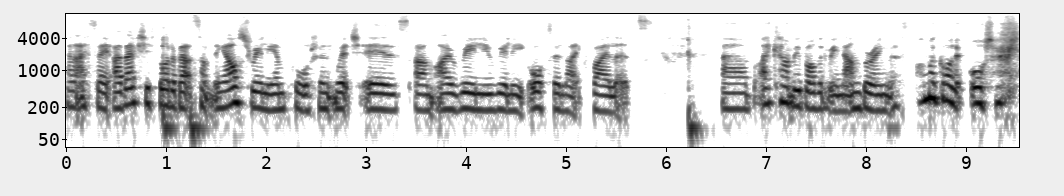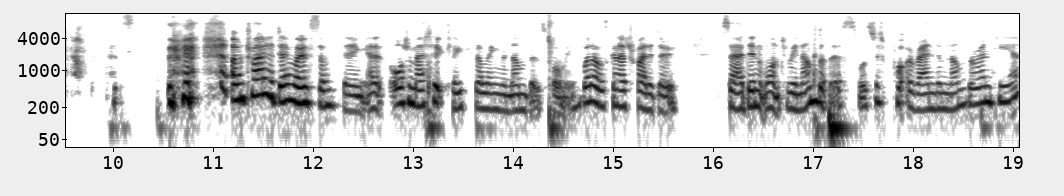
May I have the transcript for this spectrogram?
and I say, I've actually thought about something else really important, which is um, I really, really also like violets. Uh, but I can't be bothered renumbering this. Oh my God, it auto renumbered this. I'm trying to demo something and it's automatically filling the numbers for me. What I was going to try to do to say I didn't want to renumber this was just put a random number in here.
